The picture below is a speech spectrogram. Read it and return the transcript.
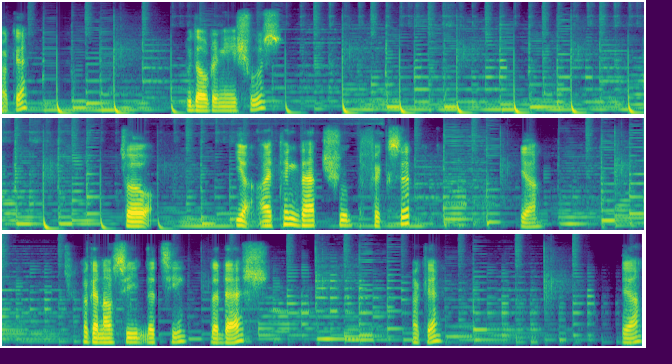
okay without any issues. So yeah i think that should fix it. Yeah. Okay now see let's see the dash. Okay. Yeah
